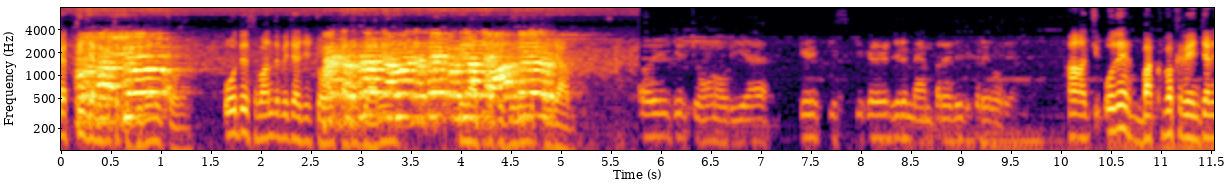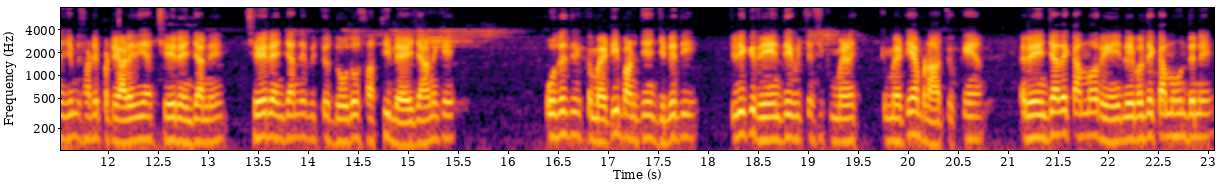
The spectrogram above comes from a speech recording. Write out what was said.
31 ਜਨਵਰੀ ਤੱਕ ਜ਼ਿਲ੍ਹਿਆਂ ਦੀ ਚੋਣਾਂ। ਉਹਦੇ ਸੰਬੰਧ ਵਿੱਚ ਅੱਜ ਚੋਣ ਕਰਨ ਜਾ ਰਹੇ ਹਾਂ। ਜੰਗਲਾਤ ਵਰਕ ਪੰਜਾਬ। ਇਹ ਜਿਹੜੀ ਚੋਣ ਹੋ ਰਹੀ ਹੈ, ਕਿ ਕਿਸ ਕਿਹੜੇ ਜਿਹੜੇ ਮੈਂਬਰ ਇਹਦੇ ਵਿੱਚ ਖੜੇ ਹੋ ਰਹੇ ਆ? ਹਾਂ ਉਹਦੇ ਵੱਖ-ਵੱਖ ਰੇਂਜਾਂ ਨੇ, ਜਿਵੇਂ ਸਾਡੇ ਪਟਿਆਲੇ ਦੀਆਂ 6 ਰੇਂਜਾਂ ਨੇ 6 ਰੇਂਜਾਂ ਦੇ ਵਿੱਚੋਂ ਦੋ ਦੋ ਸਾਥੀ ਲਏ ਜਾਣਗੇ। ਉਹਦੇ ਤੇ ਕਮੇਟੀ ਬਣਦੀ ਹੈ ਜ਼ਿਲ੍ਹੇ ਦੀ, ਜਿਹੜੀ ਕਿ ਰੇਂਜ ਦੇ ਵਿੱਚ ਅਸੀਂ ਕਮੇ- ਕਮੇਟੀਆਂ ਬਣਾ ਚੁੱਕੇ ਹਾਂ। ਰੇਂਜਾਂ ਦੇ ਕੰਮ ਉਹ ਰੇਂਜ ਲੈਵਲ ਦੇ ਕੰਮ ਹੁੰਦੇ ਨੇ,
